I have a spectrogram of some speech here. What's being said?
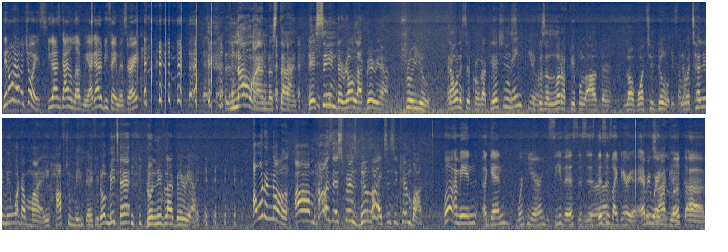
they don't have a choice. You guys gotta love me. I gotta be famous, right? now I understand. They're seeing the real Liberia through you. And I want to say congratulations. Thank you. Because a lot of people out there love what you do. You so they much. were telling me, what am I? You have to meet her. If you don't meet her, don't leave Liberia. I want to know, um, how has the experience been like since you came back? Well, I mean, again, we're here. You see this. This is this is Liberia. Everywhere exactly. you look, uh,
